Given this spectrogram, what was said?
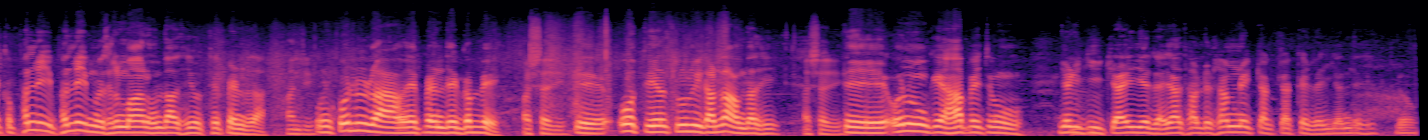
ਇੱਕ ਫੱਲੀ ਫੱਲੀ ਮੁਸਲਮਾਨ ਹੁੰਦਾ ਸੀ ਉੱਥੇ ਪਿੰਡ ਦਾ। ਹਾਂਜੀ। ਉਹ ਕੋਲੂ ਲਾਉਂਦੇ ਪਿੰਡ ਦੇ ਗੱਬੇ। ਅੱਛਾ ਜੀ। ਤੇ ਉਹ ਤੇਲ ਤੂਲ ਵੀ ਕੱਢਦਾ ਹੁੰਦਾ ਸੀ। ਅੱਛਾ ਜੀ। ਤੇ ਉਹਨੂੰ ਕਿਹਾ ਵੀ ਤੂੰ ਜਿਹੜੀ ਚੀਜ਼ ਚਾਹੀਦੀ ਹੈ ਲੈ ਜਾ ਸਾਡੇ ਸਾਹਮਣੇ ਚੱਕ ਚੱਕ ਕੇ ਲਈ ਜਾਂਦੇ ਸੀ। ਲੋਕ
